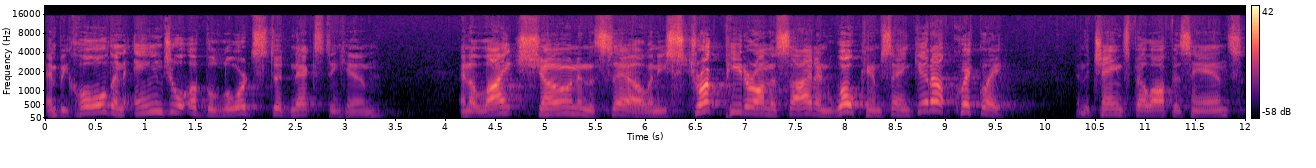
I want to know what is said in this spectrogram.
And behold, an angel of the Lord stood next to him, and a light shone in the cell. And he struck Peter on the side and woke him, saying, Get up quickly. And the chains fell off his hands.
